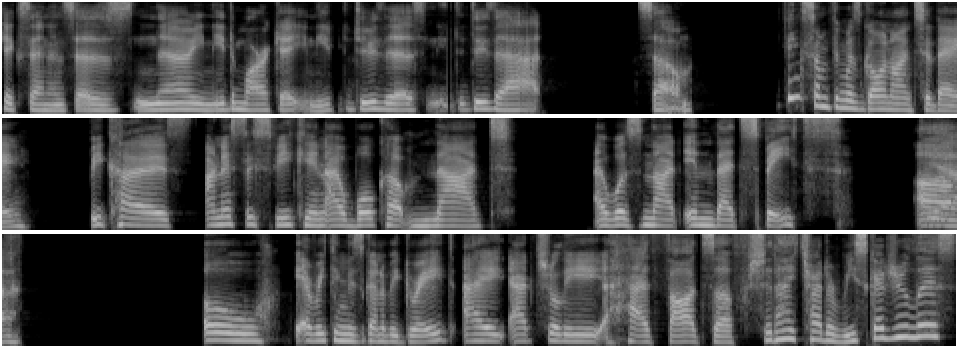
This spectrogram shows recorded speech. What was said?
kicks in and says, no, you need to market, you need to do this, you need to do that. So I think something was going on today because honestly speaking, I woke up not, I was not in that space of, yeah. oh, everything is going to be great. I actually had thoughts of, should I try to reschedule this?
